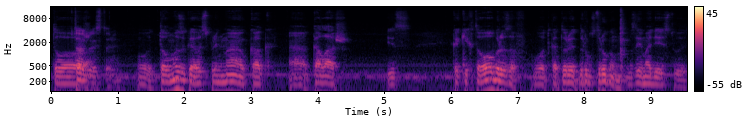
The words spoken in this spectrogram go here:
то, Та же история. вот, то музыку я воспринимаю как э, коллаж из каких-то образов, вот, которые друг с другом взаимодействуют.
